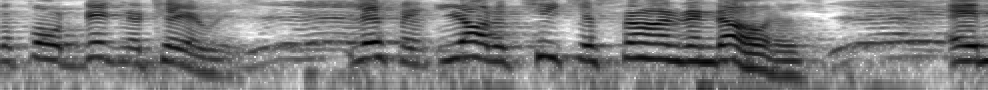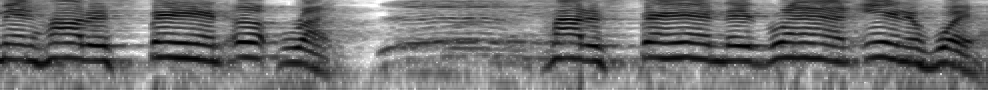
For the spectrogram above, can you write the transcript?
before dignitaries. Yeah. Listen, you ought to teach your sons and daughters, yeah. amen, how to stand upright, yeah. how to stand their ground anywhere.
